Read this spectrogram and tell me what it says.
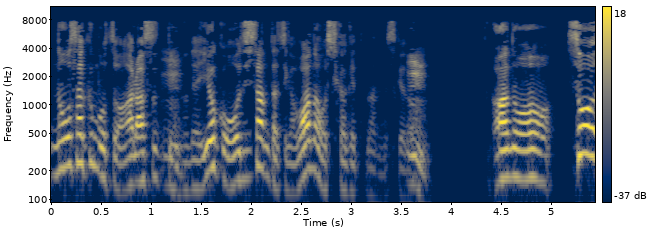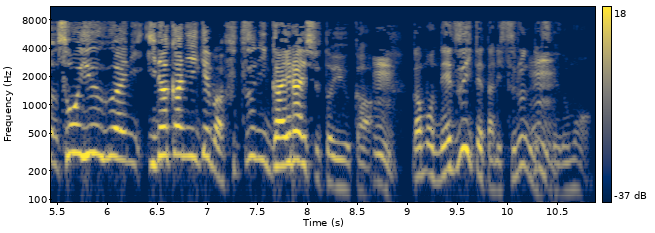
農作物を荒らすっていうので、よくおじさんたちが罠を仕掛けてたんですけど、うん。あの、そう、そういう具合に田舎に行けば普通に外来種というか、うん。がもう根付いてたりするんですけども、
